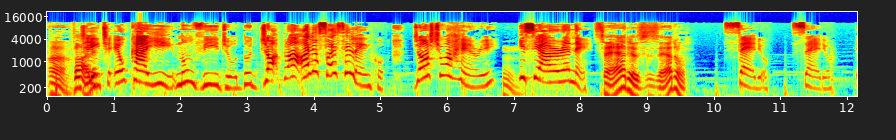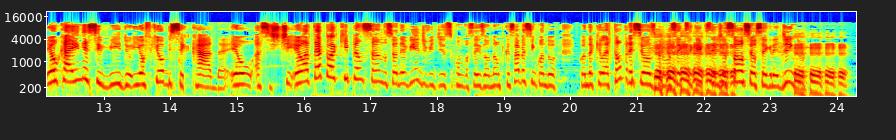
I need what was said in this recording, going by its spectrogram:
Ah. Vale. Gente, eu caí num vídeo do jo Olha só esse elenco. Joshua Henry Hum. e Ciara Renee. Sério? Fizeram? Sério, sério. Eu caí nesse vídeo e eu fiquei obcecada. Eu assisti. Eu até tô aqui pensando se eu devia dividir isso com vocês ou não, porque sabe assim, quando, quando aquilo é tão precioso pra você que você quer que seja só o seu segredinho?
